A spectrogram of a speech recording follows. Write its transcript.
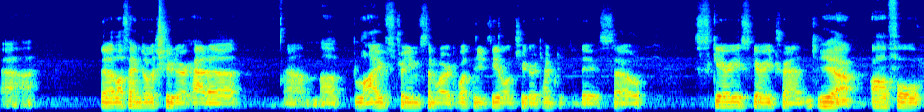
uh, the Los Angeles shooter had a, um, a live stream similar to what the New Zealand shooter attempted to do. So scary, scary trend. Yeah, awful,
